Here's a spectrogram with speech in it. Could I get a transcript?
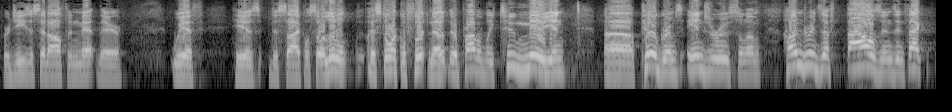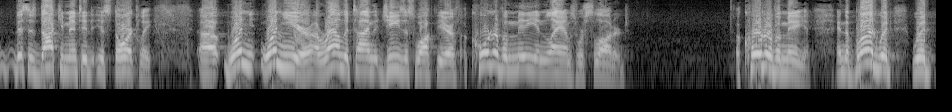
for Jesus had often met there with his disciples. So, a little historical footnote there are probably two million uh, pilgrims in Jerusalem, hundreds of thousands. In fact, this is documented historically. Uh, one, one year, around the time that Jesus walked the earth, a quarter of a million lambs were slaughtered. A quarter of a million. And the blood would, would,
